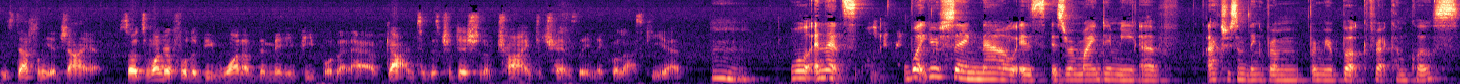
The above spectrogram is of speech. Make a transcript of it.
He's definitely a giant. So it's wonderful to be one of the many people that have gotten to this tradition of trying to translate Nicolas Guillen. Mm. Well, and that's what you're saying now is is reminding me of actually something from from your book Threat Come Close.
